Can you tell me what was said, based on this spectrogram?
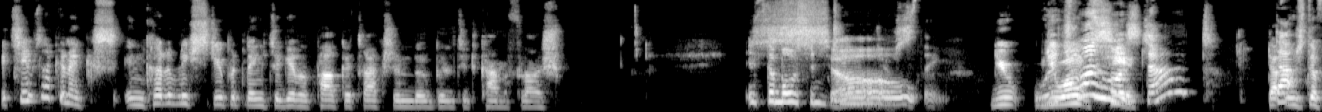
It seems like an ex- incredibly stupid thing to give a park attraction the ability to camouflage. it's the most So- dangerous thing. You Which you won't one see was it. that? That, That- was the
